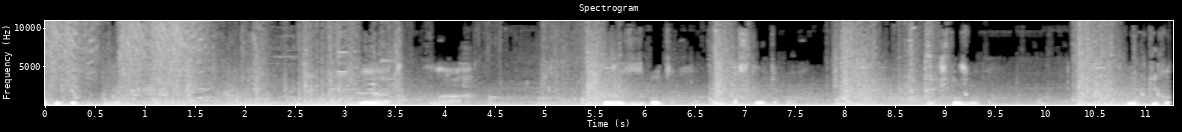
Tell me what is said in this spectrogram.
На технику? Нет. А. Что же это за какой-то такой? Уничтоженный. Ух, тихо.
